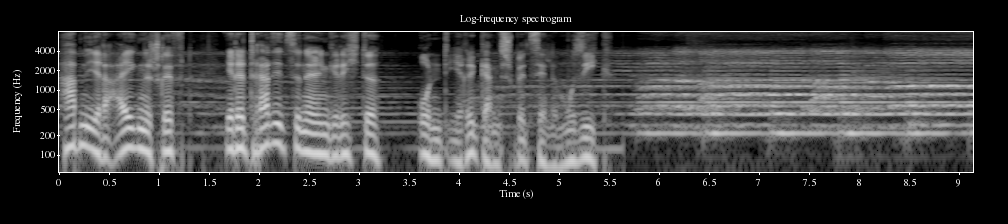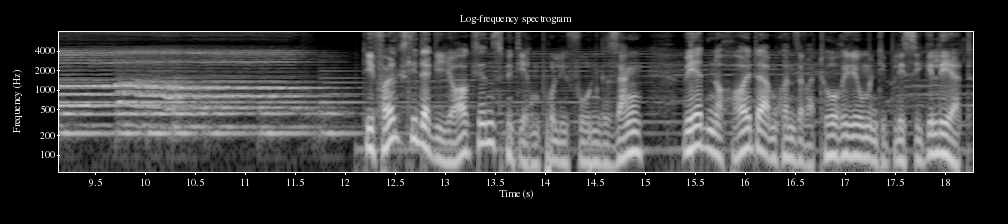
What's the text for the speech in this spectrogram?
haben ihre eigene Schrift, ihre traditionellen Gerichte und ihre ganz spezielle Musik. Die Volkslieder Georgiens mit ihrem polyphonen Gesang werden noch heute am Konservatorium in Tbilisi gelehrt.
